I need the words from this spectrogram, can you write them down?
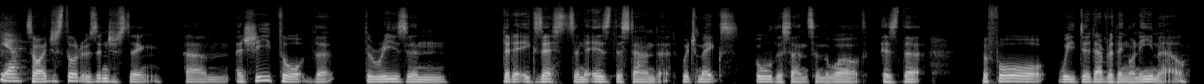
Yeah. So I just thought it was interesting. Um, and she thought that the reason that it exists and it is the standard, which makes all the sense in the world, is that before we did everything on email,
